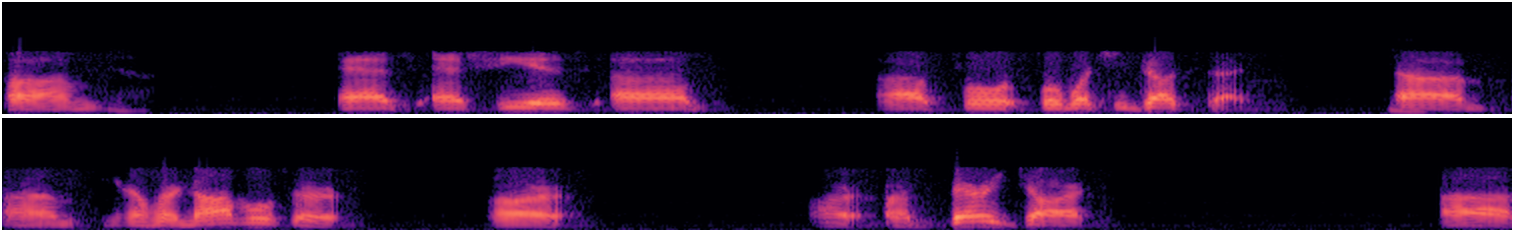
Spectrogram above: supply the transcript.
um, yeah. As as she is uh, uh, for for what she does say. Um, um, you know, her novels are are are are very dark uh,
